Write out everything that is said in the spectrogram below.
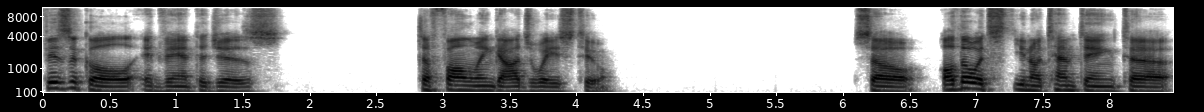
physical advantages to following God's ways too. So, although it's, you know, tempting to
